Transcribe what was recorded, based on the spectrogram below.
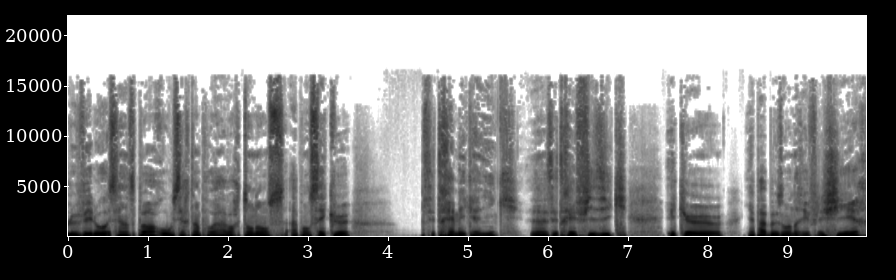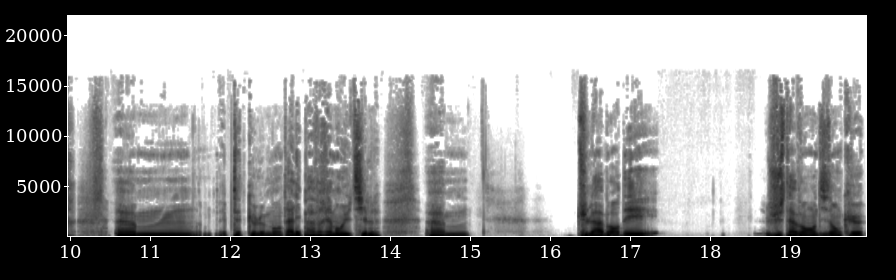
Le vélo, c'est un sport où certains pourraient avoir tendance à penser que c'est très mécanique, euh, c'est très physique et que il n'y a pas besoin de réfléchir euh, et peut-être que le mental est pas vraiment utile. Euh, tu l'as abordé juste avant en disant que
